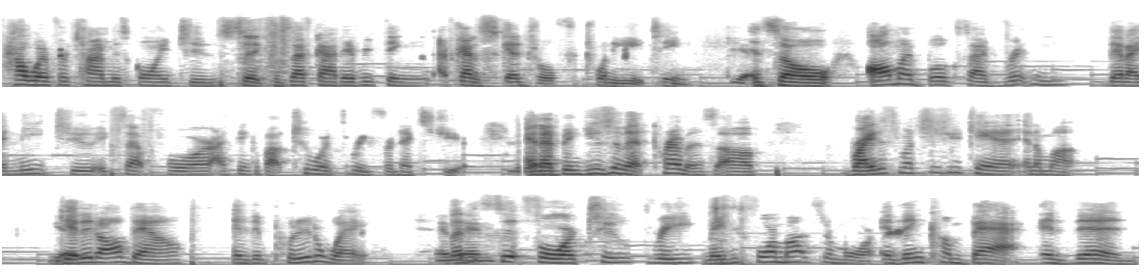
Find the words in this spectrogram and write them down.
however time is going to sit because I've got everything, I've got a schedule for 2018. Yes. And so all my books I've written that I need to, except for I think about two or three for next year. Yes. And I've been using that premise of write as much as you can in a month. Yes. Get it all down and then put it away. And Let then, it sit for two, three, maybe four months or more, and then come back. And then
